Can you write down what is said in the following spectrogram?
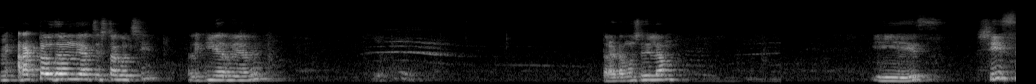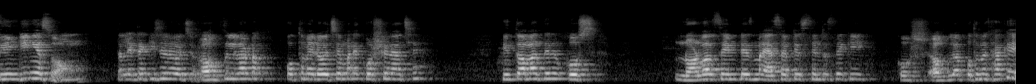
আমি আরেকটা উদাহরণ দেওয়ার চেষ্টা করছি, তাহলে ক্লিয়ার হয়ে যাবে। তাহলে এটা মুছে দিলাম। Is she singing a song তাহলে এটা কিসের রয়েছে? অক্সিলারি ভার্বটা প্রথমে রয়েছে মানে কোশ্চেন আছে। কিন্তু আমাদের কোস নর্মাল সেন্টেন্স মানে অ্যাসার্টিভ সেন্টেন্সে কি অক্সিলারি প্রথমে থাকে?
